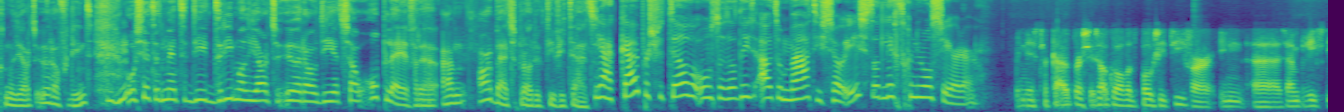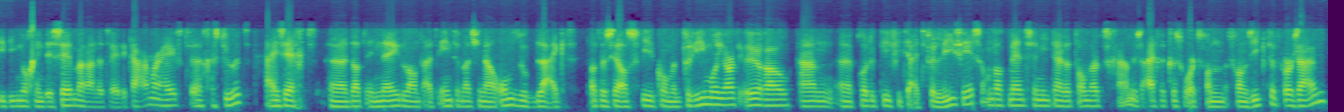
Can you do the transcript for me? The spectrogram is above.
0,8 miljard euro verdiend. Mm -hmm. Hoe zit het met die 3 miljard euro die het zou opleveren aan arbeidsproductiviteit? Ja, Kuipers vertelde ons dat dat niet automatisch zo is. Dat ligt genuanceerder. Minister Kuipers is ook wel wat positiever in uh, zijn brief die hij nog in december aan de Tweede Kamer heeft uh, gestuurd. Hij zegt uh, dat in Nederland uit internationaal onderzoek blijkt dat er zelfs 4,3 miljard euro aan productiviteitsverlies is, omdat mensen niet naar de tandarts gaan. Dus eigenlijk een soort van, van ziekteverzuim.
